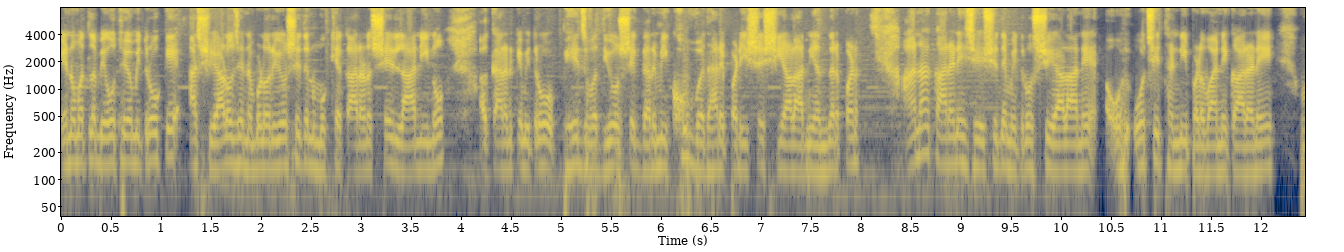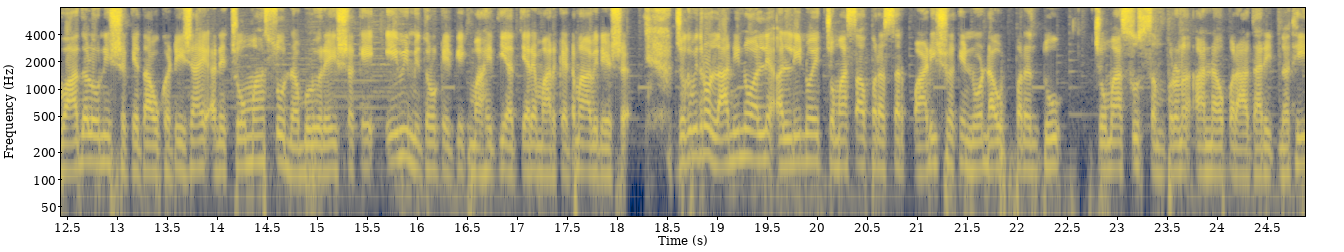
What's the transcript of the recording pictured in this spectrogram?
એનો મતલબ એવો થયો મિત્રો કે આ શિયાળો જે નબળો રહ્યો છે તેનું મુખ્ય કારણ છે લાનીનો કારણ કે મિત્રો ભેજ વધ્યો છે ગરમી ખૂબ વધારે પડી છે શિયાળાની અંદર પણ. આના કારણે જે છે તે મિત્રો શિયાળાને ઓછી ઠંડી પડવાને કારણે વાદળોની શક્યતાઓ ઘટી જાય અને ચોમાસું નબળું રહી શકે એવી મિત્રો કેટલીક માહિતી અત્યારે માર્કેટમાં આવી રહેશે જોકે મિત્રો લાનીનો અને અલ્લીનો એક ચોમાસા ઉપર અસર પાડી શકે, નો ડાઉટ, પરંતુ ચોમાસું સંપૂર્ણ આના ઉપર આધારિત નથી.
